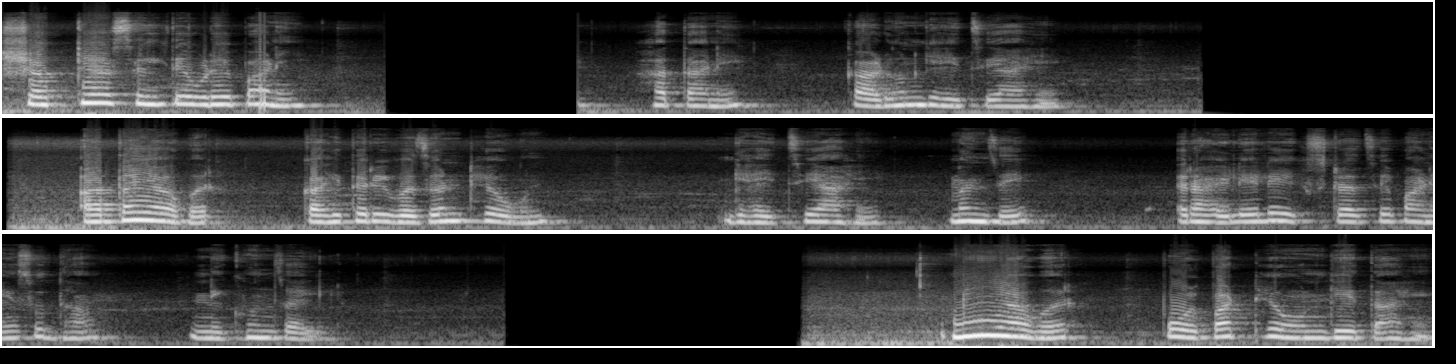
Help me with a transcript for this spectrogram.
शक्य असेल तेवढे पाणी हाताने काढून घ्यायचे आहे. आता यावर काहीतरी वजन ठेवून घ्यायचे आहे. म्हणजे राहिलेले एक्स्ट्राचे पाणीसुद्धा निघून जाईल. मी यावर पोळपाट ठेवून घेत आहे.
